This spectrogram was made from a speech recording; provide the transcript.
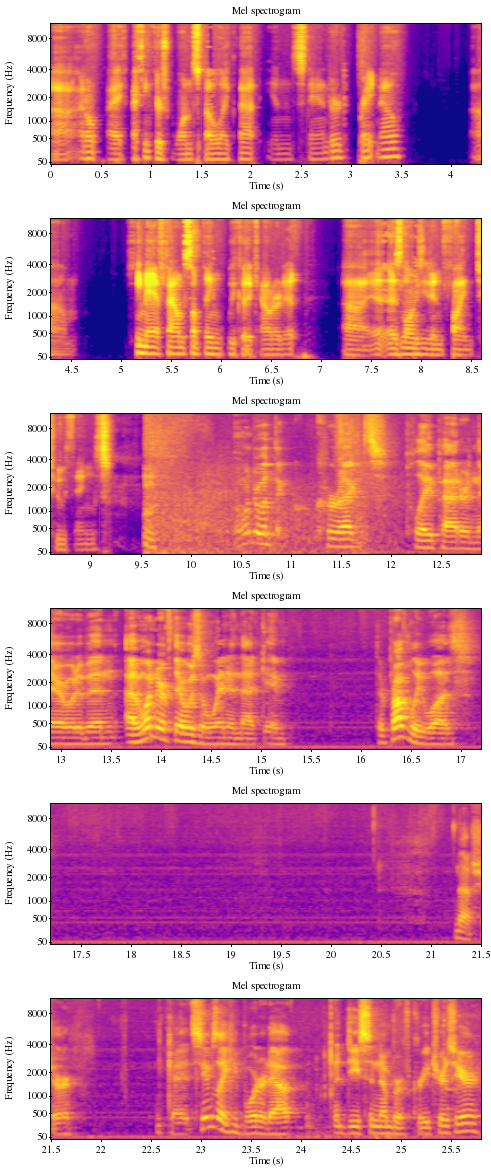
uh, I don't. I, I think there's one spell like that in standard right now. Um, he may have found something. We could have countered it, uh, as long as he didn't find two things. I wonder what the correct play pattern there would have been. I wonder if there was a win in that game. There probably was. Not sure. Okay, it seems like he boarded out a decent number of creatures here.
